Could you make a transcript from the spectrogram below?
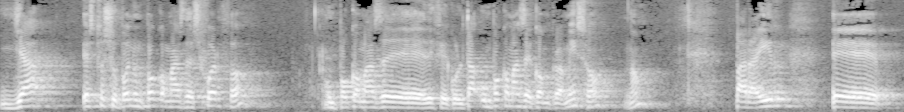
ya esto supone un poco más de esfuerzo, un poco más de dificultad, un poco más de compromiso, ¿no? Para ir eh,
